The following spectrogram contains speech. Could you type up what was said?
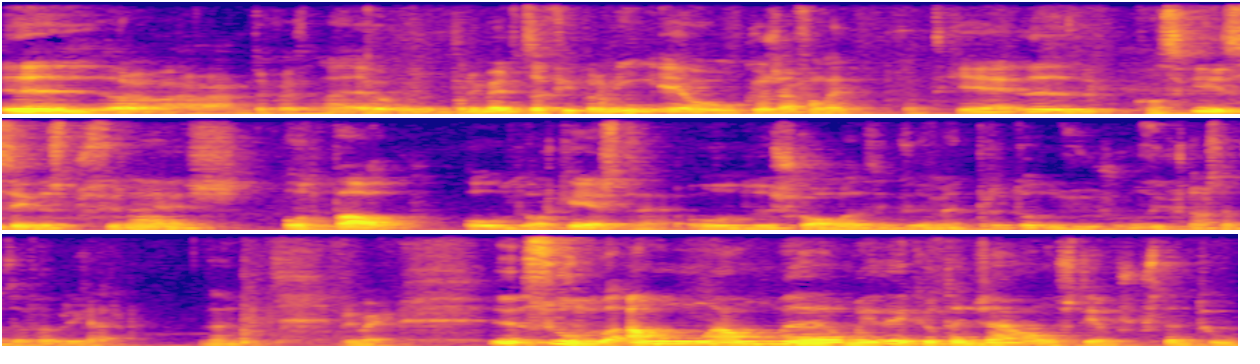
Eh, ora, há muita coisa, não é? O primeiro desafio para mim é o que eu já falei, portanto, que é eh, conseguir saídas profissionais, ou de palco, ou de orquestra, ou de escolas, inclusive para todos os músicos que nós estamos a fabricar. Não é? Primeiro. Eh, Segundo, há, um, há uma, uma ideia que eu tenho já há uns tempos, portanto,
